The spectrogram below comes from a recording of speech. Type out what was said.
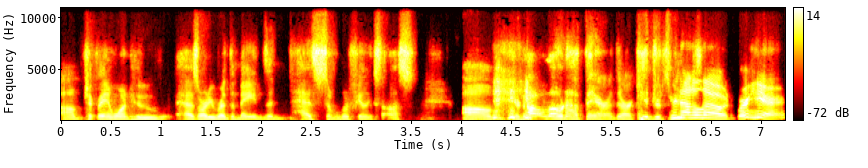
um, particularly anyone who has already read the Maidens and has similar feelings to us. Um, you're not alone out there. There are kindred spirits. You're not alone. We're here.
